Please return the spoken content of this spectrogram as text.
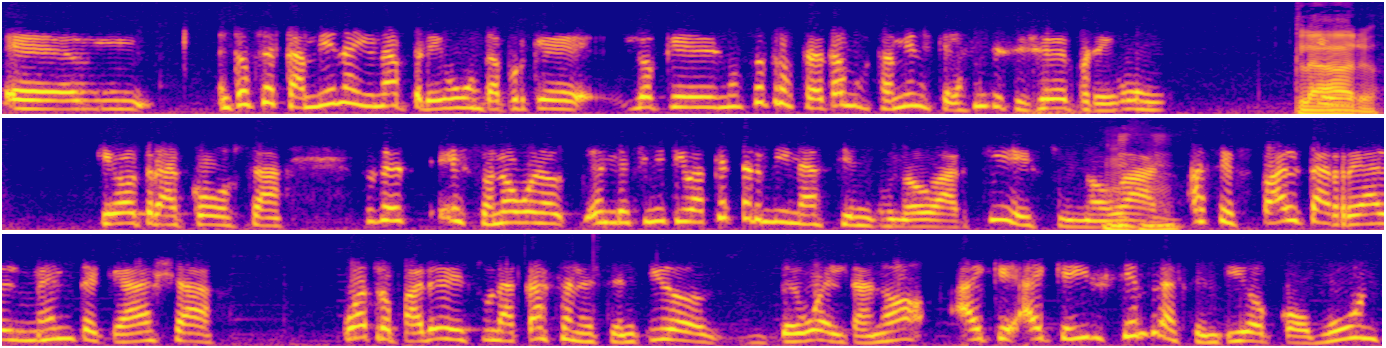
Eh, entonces también hay una pregunta, porque lo que nosotros tratamos también es que la gente se lleve preguntas. Claro. ¿Qué otra cosa? Entonces, eso, ¿no? Bueno, en definitiva, ¿qué termina siendo un hogar? ¿Qué es un hogar? ¿Hace falta realmente que haya cuatro paredes, una casa en el sentido de vuelta, ¿no? Hay que, hay que ir siempre al sentido común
